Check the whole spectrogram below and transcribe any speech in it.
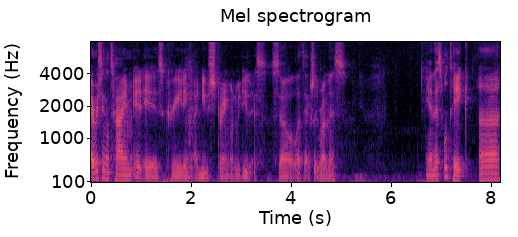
Every single time it is creating a new string when we do this. So let's actually run this. And this will take uh,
